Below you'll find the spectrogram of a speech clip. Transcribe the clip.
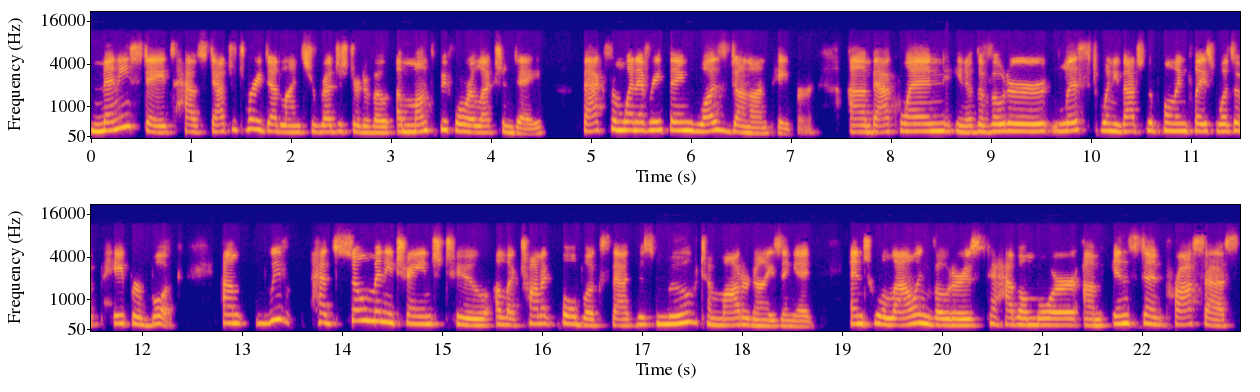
many states have statutory deadlines to register to vote a month before election day back from when everything was done on paper. Um, back when you know the voter list when you got to the polling place was a paper book. Um, we've had so many change to electronic poll books that this move to modernizing it and to allowing voters to have a more um, instant process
